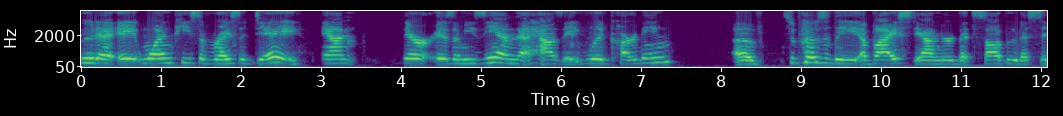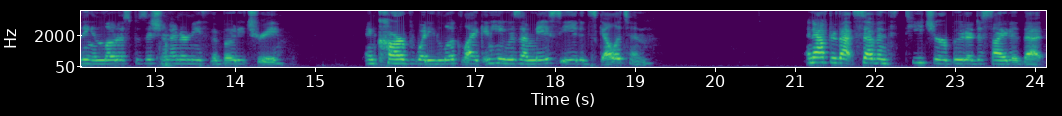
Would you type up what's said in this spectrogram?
Buddha ate one piece of rice a day, and there is a museum that has a wood carving of supposedly a bystander that saw Buddha sitting in lotus position underneath the Bodhi tree and carved what he looked like, and he was a emaciated skeleton. And after that seventh teacher, Buddha decided that,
